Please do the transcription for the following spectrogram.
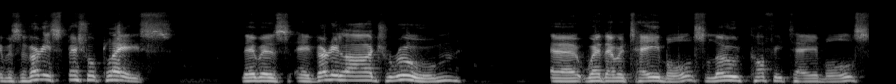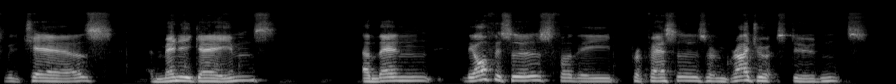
It was a very special place. There was a very large room uh, where there were tables, low coffee tables with chairs and many games. And then the offices for the professors and graduate students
